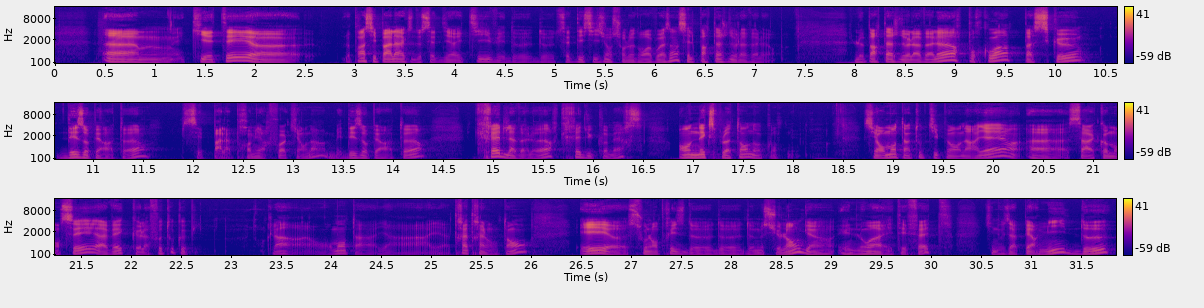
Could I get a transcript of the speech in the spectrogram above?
euh, qui était le principal axe de cette directive et de cette décision sur le droit voisin, c'est le partage de la valeur. Le partage de la valeur, pourquoi? Parce que des opérateurs, c'est pas la première fois qu'il y en a, mais des opérateurs créent de la valeur, créent du commerce en exploitant nos contenus. Si on remonte un tout petit peu en arrière, euh, ça a commencé avec la photocopie. Donc là, on remonte à, il, y a, très très longtemps. Et euh, sous l'emprise de, de, M. Lang, une loi a été faite qui nous a permis de,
